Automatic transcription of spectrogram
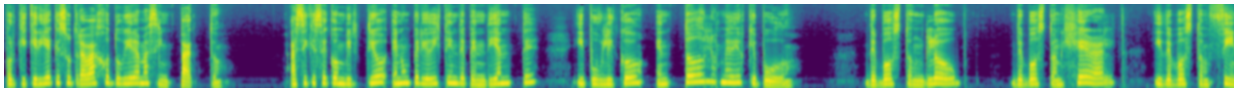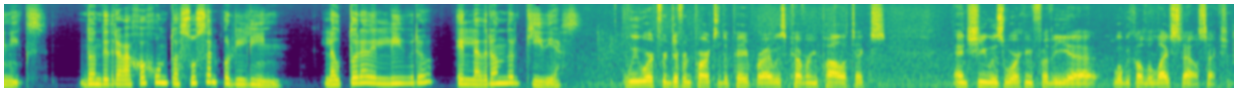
porque quería que su trabajo tuviera más impacto. Así que se convirtió en un periodista independiente y publicó en todos los medios que pudo. The Boston Globe, The Boston Herald y The Boston Phoenix, donde trabajó junto a Susan Orlean, la autora del libro El ladrón de orquídeas. We worked for different parts of the paper. I was covering politics, and she was working for the uh, what we call the lifestyle section.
